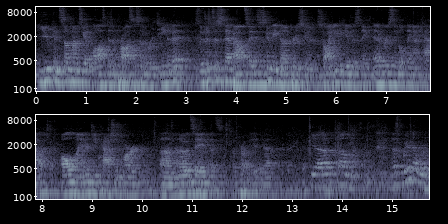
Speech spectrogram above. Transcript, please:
you can sometimes get lost in the process. So just to step out and say, this is going to be done pretty soon. So I need to give this thing every single thing I have, all of my energy, passion, heart. Um, and I would say that's, that's probably it, yeah. Yeah, um, that's weird that we're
